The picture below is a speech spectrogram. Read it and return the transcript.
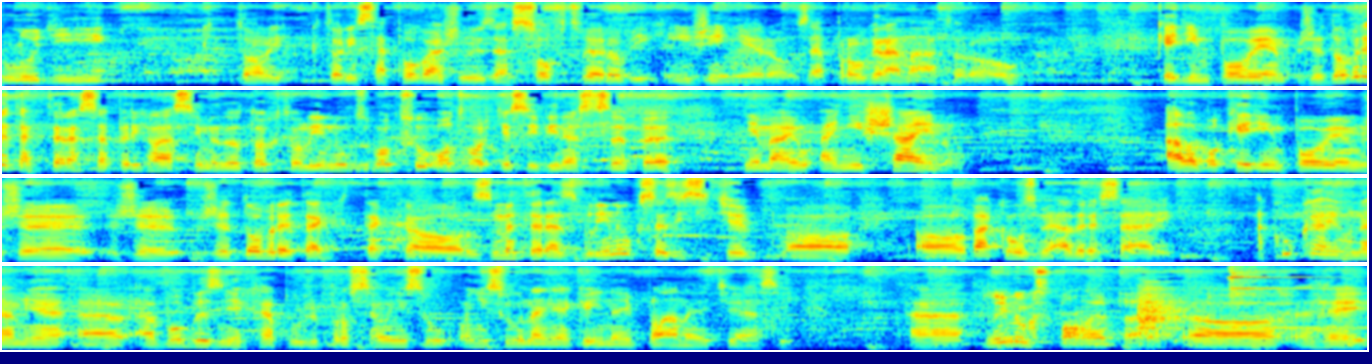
ľudí, ktorí, ktorí sa považujú za softverových inžinierov, za programátorov, keď im poviem, že dobre, tak teraz sa prihlásime do tohto Linux boxu, otvorte si CP, nemajú ani šajnu. Alebo keď im poviem, že, že, že dobre, tak, tak o, sme teraz v Linuxe, zistíte, o, o, v akom sme adresári. A kúkajú na mňa a, a vôbec nechápu, že proste oni sú, oni sú na nejakej inej planéte asi. A, Linux planéta. O, hej.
